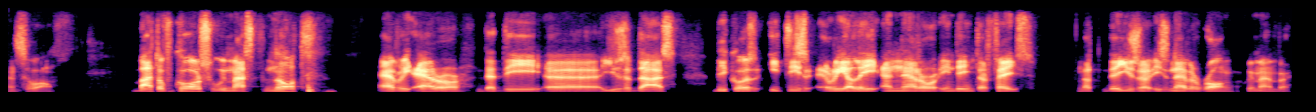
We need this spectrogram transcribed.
and so on. But of course we must note every error that the uh, user does because it is really an error in the interface. Not the user is never wrong remember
